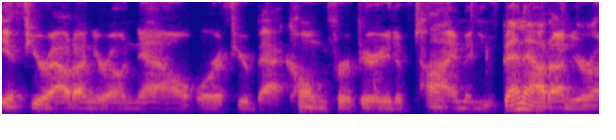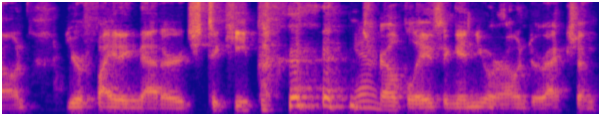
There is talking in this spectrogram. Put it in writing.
if you're out on your own now, or if you're back home for a period of time and you've been out on your own, you're fighting that urge to keep trailblazing in your own direction.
